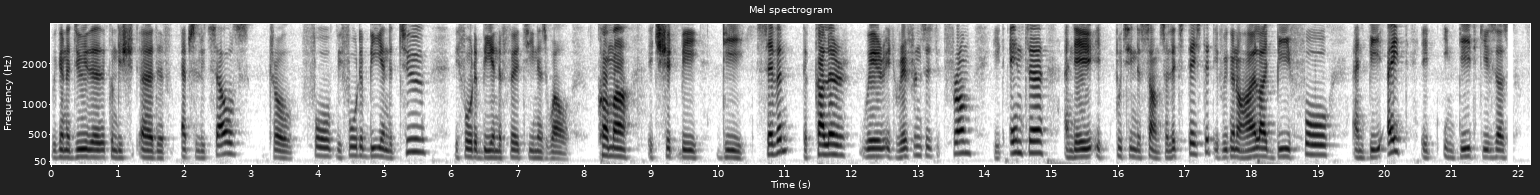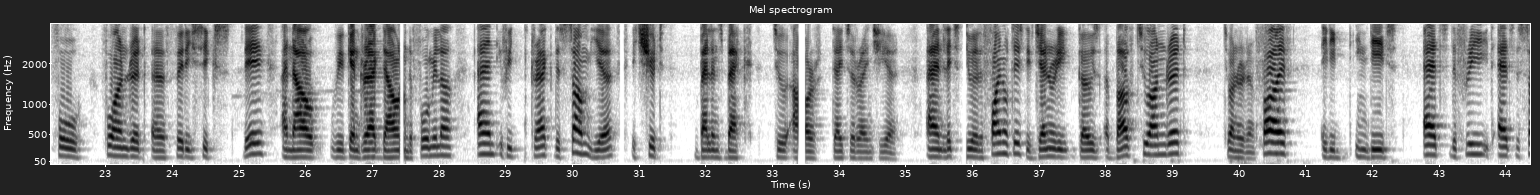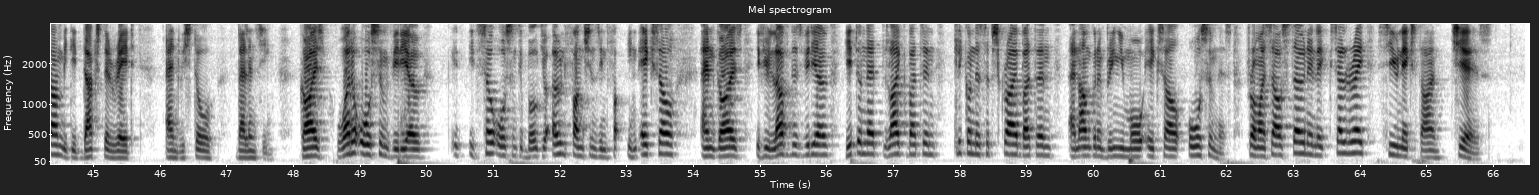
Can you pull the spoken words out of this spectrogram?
We're going to do the condition uh, the absolute cells control 4 before the b and the 2 before the b and the 13 as well. Comma it should be d7 the color where it references it from hit enter and there it puts in the sum. So let's test it. If we're going to highlight b4 and b8 it indeed gives us 4 436 there. And now we can drag down the formula. And if we drag the sum here it should balance back to our data range here. And let's do a final test. If January goes above 200 205 it indeed adds the free it adds the sum it deducts the red and we're still balancing. Guys what an awesome video. It, it's so awesome to build your own functions in in Excel. And guys if you love this video hit on that like button click on the subscribe button and I'm going to bring you more Excel awesomeness. From myself Stone and Excelerate see you next time. Cheers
